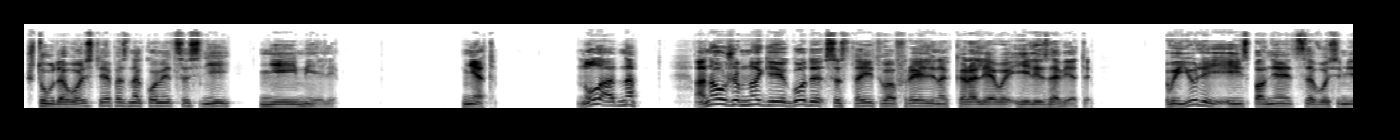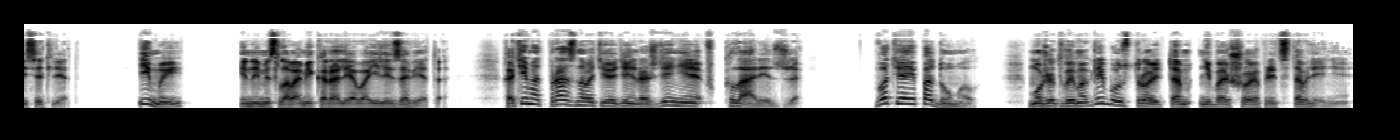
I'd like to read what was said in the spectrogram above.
что удовольствия познакомиться с ней не имели. Нет. Ну ладно. Она уже многие годы состоит во фрейлинах королевы Елизаветы. В июле ей исполняется 80 лет. И мы, иными словами королева Елизавета, хотим отпраздновать ее день рождения в Кларидже. Вот я и подумал, может, вы могли бы устроить там небольшое представление?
